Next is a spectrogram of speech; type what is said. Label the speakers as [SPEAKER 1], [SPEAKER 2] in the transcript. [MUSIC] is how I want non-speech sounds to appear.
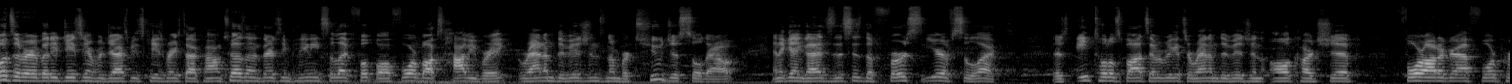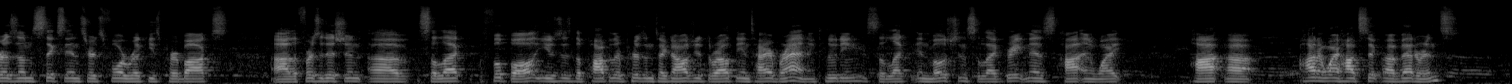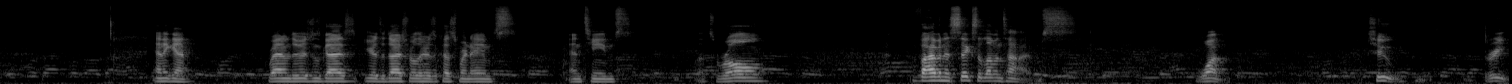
[SPEAKER 1] What's up, everybody? Jason here for JaspysCaseBreaks.com. 2013 Panini Select Football 4-box hobby break. Random Divisions number 2 just sold out. And again, guys, this is the first year of Select. There's 8 total spots. Everybody gets a random division, all card ship. 4 autograph, 4 prisms, 6 inserts, 4 rookies per box. Uh, the first edition of Select Football uses the popular prism technology throughout the entire brand, including Select in Motion, Select Greatness, Hot and White, Hot, uh, Hot and White Hot Stick uh, Veterans. And again, random divisions, guys. Here's the dice roller. Here's the customer names and teams. Let's roll. Five and a six, 11 times. One, two, three,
